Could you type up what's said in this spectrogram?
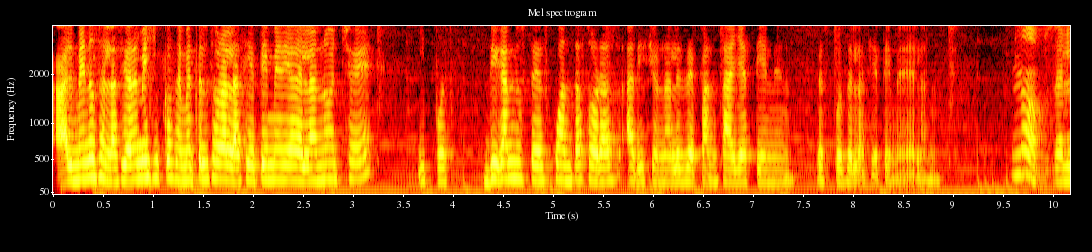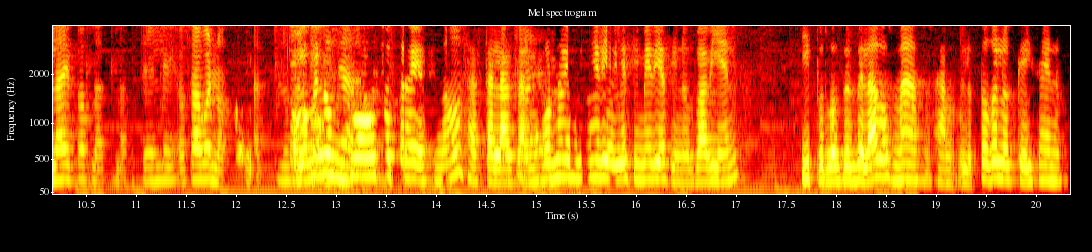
al menos en la Ciudad de México se mete el sol a las 7 y media de la noche y pues díganme ustedes cuántas horas adicionales de pantalla tienen después de las siete y media de la noche. No, pues el iPad, la, la tele, o sea, bueno, los por lo menos dos o tres, ¿no? O sea, hasta las, a lo mejor nueve y media, diez y media si nos va bien. Y pues los desvelados más, o sea, todos los que dicen,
